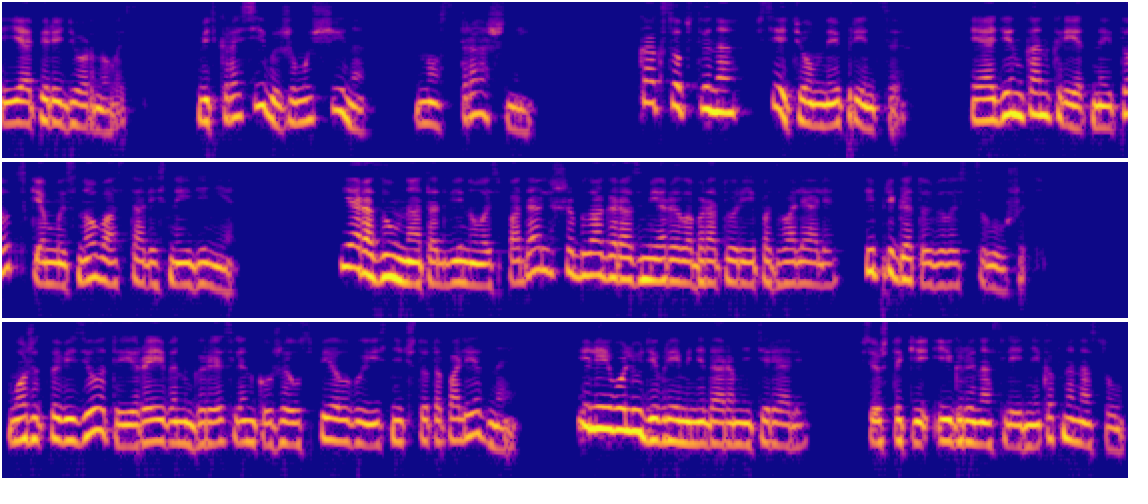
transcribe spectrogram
я передернулась. Ведь красивый же мужчина, но страшный. Как, собственно, все темные принцы. И один конкретный, тот, с кем мы снова остались наедине. Я разумно отодвинулась подальше, благо размеры лаборатории позволяли, и приготовилась слушать. Может, повезет, и Рейвен Греслинг уже успел выяснить что-то полезное? Или его люди времени даром не теряли? Все ж таки игры наследников на носу.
